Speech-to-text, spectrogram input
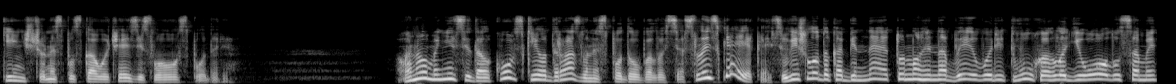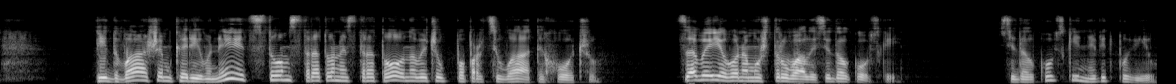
кінь, що не спускав очей зі свого господаря. Воно мені сідалковський одразу не сподобалося. Слизьке якесь, увійшло до кабінету, ноги на виворіт, вуха гладіолусами. Під вашим керівництвом, Стратоне Стратоновичу, попрацювати хочу. Це ви його намуштрували, Сідалковський. Сідалковський не відповів.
